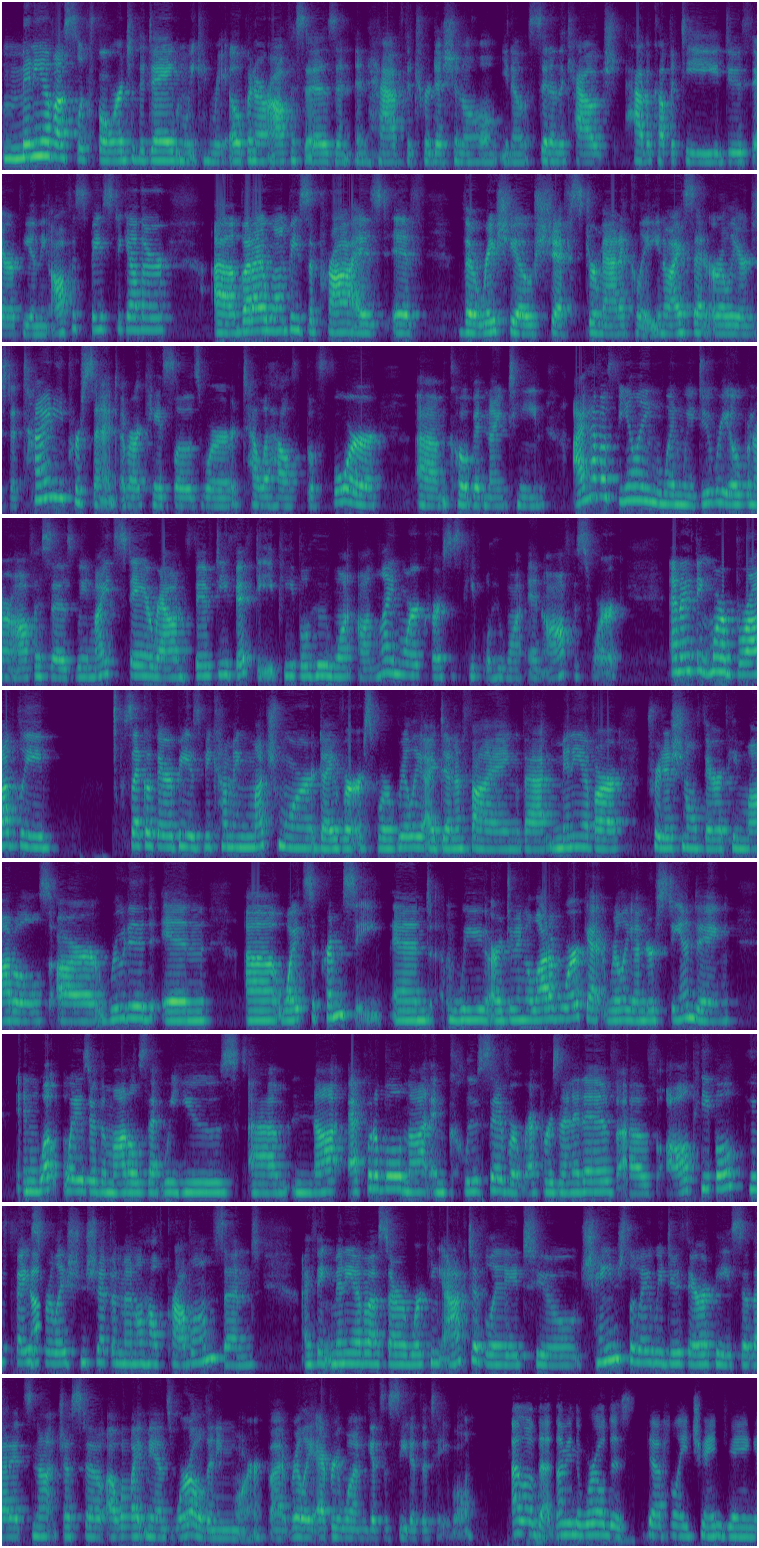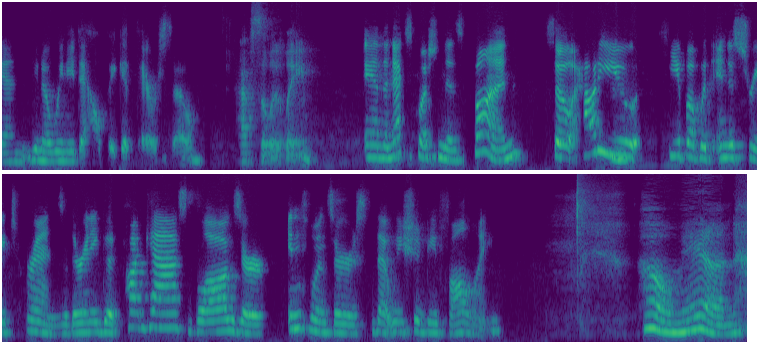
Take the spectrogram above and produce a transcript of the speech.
many of us look forward to the day when we can reopen our offices and, and have the traditional, you know, sit on the couch, have a cup of tea, do therapy in the office space together. Uh, but I won't be surprised if the ratio shifts dramatically. You know, I said earlier, just a tiny percent of our caseloads were telehealth before um, COVID 19. I have a feeling when we do reopen our offices, we might stay around 50 50 people who want online work versus people who want in office work. And I think more broadly, psychotherapy is becoming much more diverse. We're really identifying that many of our traditional therapy models are rooted in uh, white supremacy. And we are doing a lot of work at really understanding in what ways are the models that we use um, not equitable, not inclusive, or representative of all people who face yep. relationship and mental health problems. And I think many of us are working actively to change the way we do therapy so that it's not just a, a white man's world anymore, but really everyone gets a seat at the table. I love that. I mean, the world is definitely changing, and you know, we need to help it get there. So Absolutely. And the next question is fun. So, how do you keep up with industry trends? Are there any good podcasts, blogs, or influencers that we should be following? Oh, man.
